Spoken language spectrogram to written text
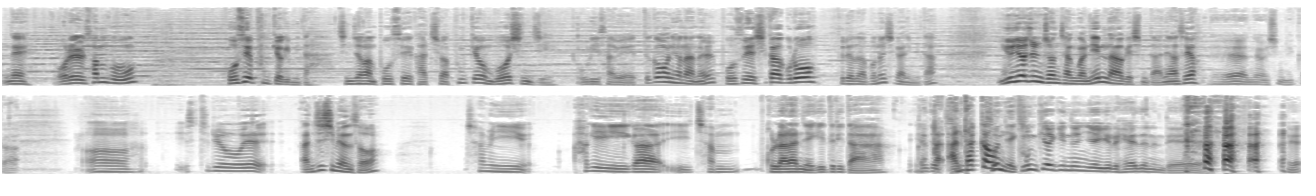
네, 월요일 3부 보수의 품격입니다. 진정한 보수의 가치와 품격은 무엇인지 우리 사회의 뜨거운 현안을 보수의 시각으로 들여다보는 시간입니다. 윤여준 전 장관님 나와 계십니다. 안녕하세요. 네, 안녕하십니까. 어, 이 스튜디오에 앉으시면서 참 이 하기가 이 참 곤란한 얘기들이다. 그러니까 아, 안타까운 품, 얘기. 품격 있는 얘기를 해야 되는데 예.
